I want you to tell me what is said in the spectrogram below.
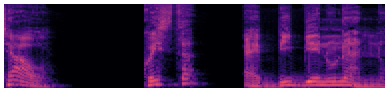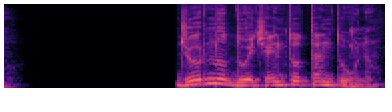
Ciao, questa è Bibbia in un anno. Giorno 281.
